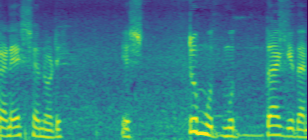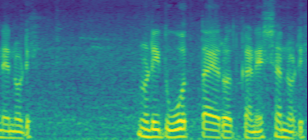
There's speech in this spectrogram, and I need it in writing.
ಗಣೇಶ ನೋಡಿ, ಎಷ್ಟು ಮುದ್ದು ಮುದ್ದಾಗಿದ್ದಾನೆ ನೋಡಿ. ನೋಡಿ, ಇದು ಓದ್ತಾ ಇರೋದು ಗಣೇಶ ನೋಡಿ.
